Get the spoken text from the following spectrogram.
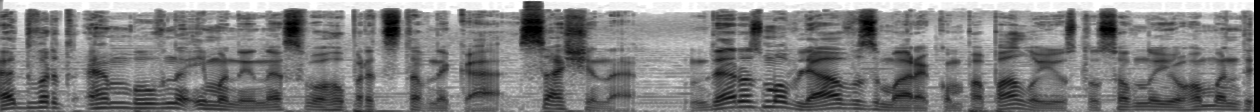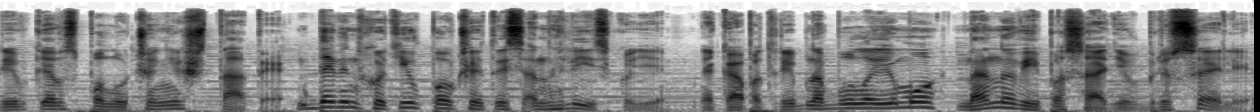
Едвард М. був на іменинах свого представника Сашіна, де розмовляв з Мареком Папалою стосовно його мандрівки в Сполучені Штати, де він хотів повчитись англійської, яка потрібна була йому на новій посаді в Брюсселі.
